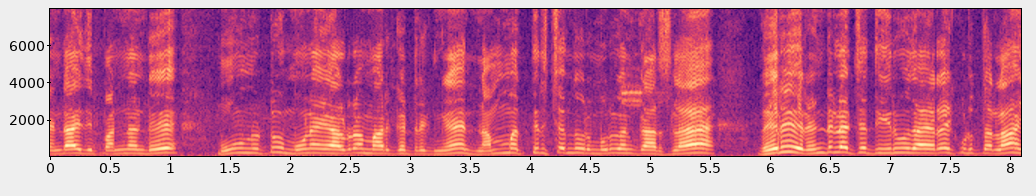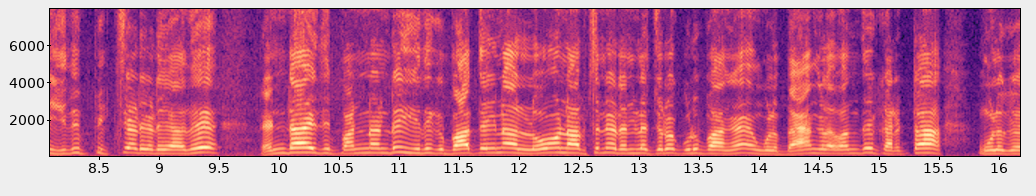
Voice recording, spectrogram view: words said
ரெண்டாயிரத்தி பன்னெண்டு மூணு டு மூணேகால் ரூபா மார்க்கெட் இருக்குங்க. நம்ம திருச்செந்தூர் முருகன் கார்ஸில் வெறும் ரெண்டு லட்சத்தி இருபதாயிரம் ரூபாய் கொடுத்துடலாம். இது பிக்சடு கிடையாது. ரெண்டாயிரத்தி பன்னெண்டு இதுக்கு பார்த்தீங்கன்னா லோன் ஆப்ஷனே ரெண்டு லட்ச ரூபா கொடுப்பாங்க. உங்களுக்கு பேங்க்கில் வந்து கரெக்டாக உங்களுக்கு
